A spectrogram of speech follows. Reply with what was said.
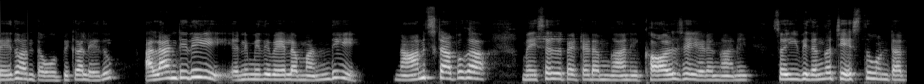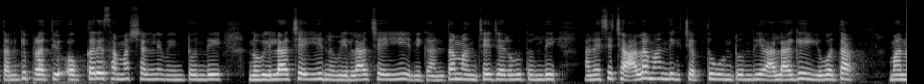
లేదు అంత ఓపిక లేదు. అలాంటిది ఎనిమిది వేల మంది నాన్ స్టాప్గా మెసేజ్ పెట్టడం కానీ కాల్ చేయడం కానీ సో ఈ విధంగా చేస్తూ ఉంటారు. తనకి ప్రతి ఒక్కరి సమస్యల్ని వింటుంది. నువ్వు ఇలా చెయ్యి నువ్వు ఇలా చెయ్యి నీకు అంతా మంచి జరుగుతుంది అనేసి చాలామందికి చెప్తూ ఉంటుంది. అలాగే యువత మన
